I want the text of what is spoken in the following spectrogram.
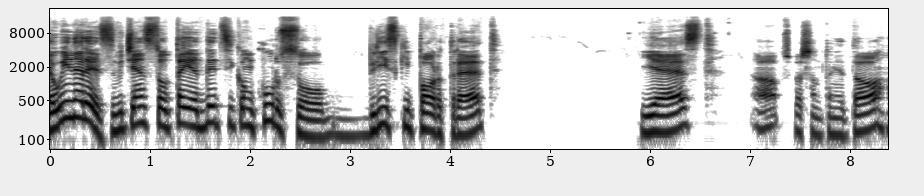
The winner is, zwycięzcą tej edycji konkursu, bliski portret jest, o, przepraszam, to nie to,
